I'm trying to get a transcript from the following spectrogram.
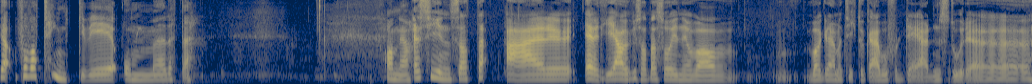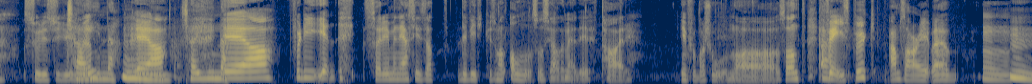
Ja, For hva tenker vi om eh, dette? Anja. Jeg synes at det er Jeg vet ikke, jeg har jo ikke satt meg så inn i hva, hva greia med TikTok er, hvorfor det er den store, store. China. Mm. Ja. China. ja, fordi jeg, Sorry, men jeg synes at det virker som at alle sosiale medier tar informasjon og sånt. Facebook, I'm sorry, men Mm. Mm.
